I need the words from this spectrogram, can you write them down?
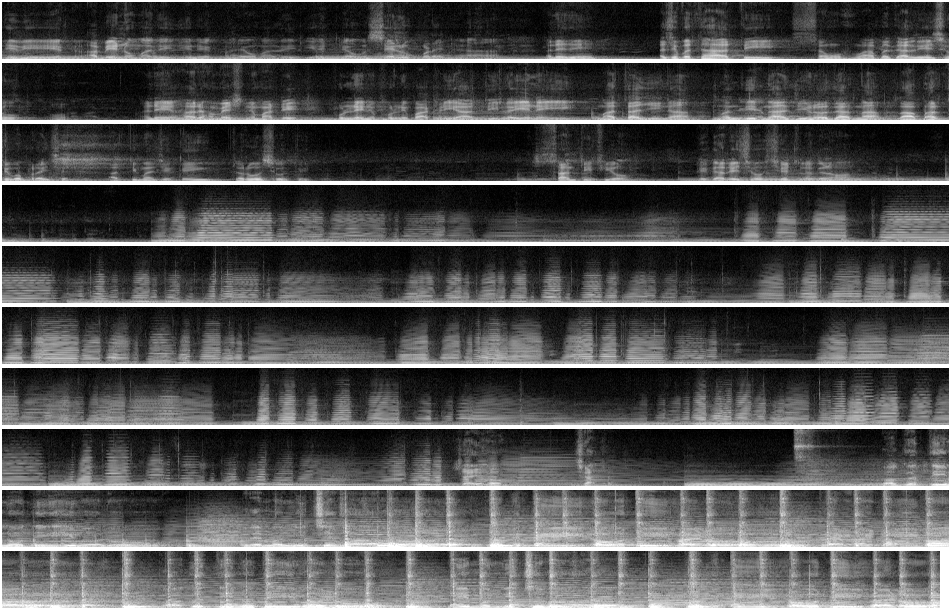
દેવી, એક આ બહેનોમાં દઈ દઈએ ને, એક માં દઈ દે એટલે હવે સહેલું પડે ને, હા. અને આજે બધા આરતી સમૂહમાં બધા લેજો અને હર હંમેશને માટે ફૂલની ને ફૂલની પાખડી આરતી લઈને એ માતાજીના મંદિરના જીર્ણોદ્ધારના લાભાર્થે વપરાય છે. આરતીમાં જે કંઈ ધરો છો તે. શાંતિ થયો? ભેગા રહેજો, છેટ લગ્ન Thank you. જાય હ ચાલ. ભક્તિનો દીવડો, પ્રેમ નીચે ભક્તિનો દીવડો પ્રેમ ભક્તિનો દીવડો, પ્રેમ નીચવા ભક્તિનો દીવડો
